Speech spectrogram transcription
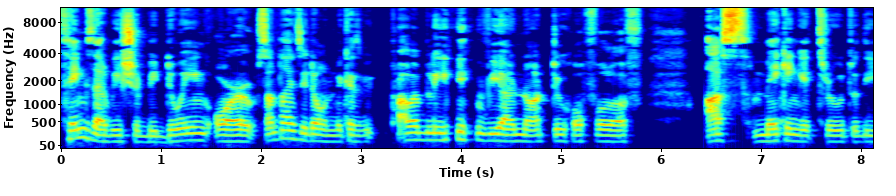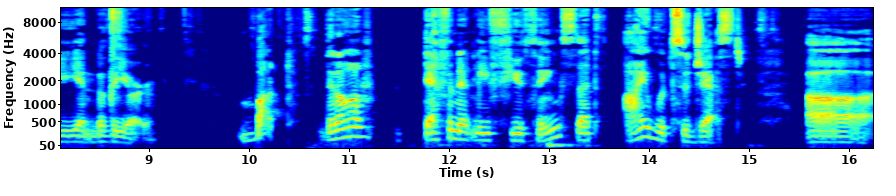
things that we should be doing, or sometimes we don't because we, probably we are not too hopeful of us making it through to the end of the year. But there are definitely few things that I would suggest uh,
